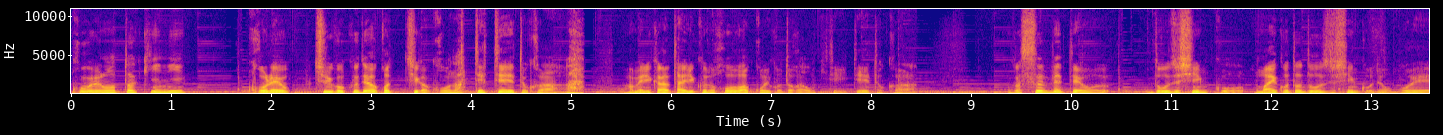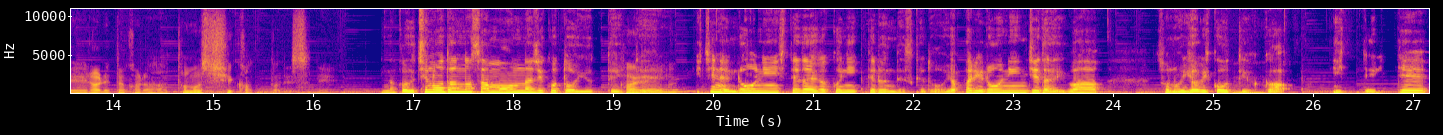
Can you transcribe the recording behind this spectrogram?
この時にこれ中国ではこっちがこうなっててとか アメリカ大陸の方はこういうことが起きていてとかなんか全てを同時進行うまいこと同時進行で覚えられたから楽しかったですね。なんかうちの旦那さんも同じことを言っていて、はい、1年浪人して大学に行ってるんですけどやっぱり浪人時代はその予備校っていうか行っていて、うん、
